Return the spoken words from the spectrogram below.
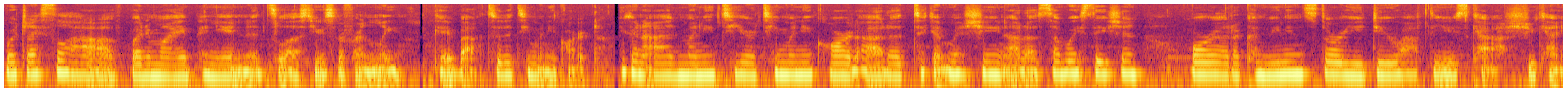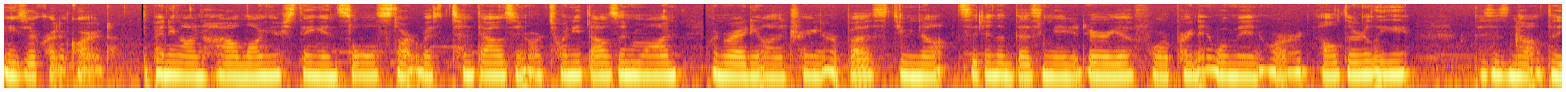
which I still have, but in my opinion, it's less user friendly. Okay, back to the T-Money card. You can add money to your T-Money card at a ticket machine, at a subway station, or at a convenience store. You do have to use cash. You can't use your credit card. Depending on how long you're staying in Seoul, start with 10,000 or 20,000 won. When riding on a train or bus, do not sit in the designated area for pregnant women or elderly. This is not the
